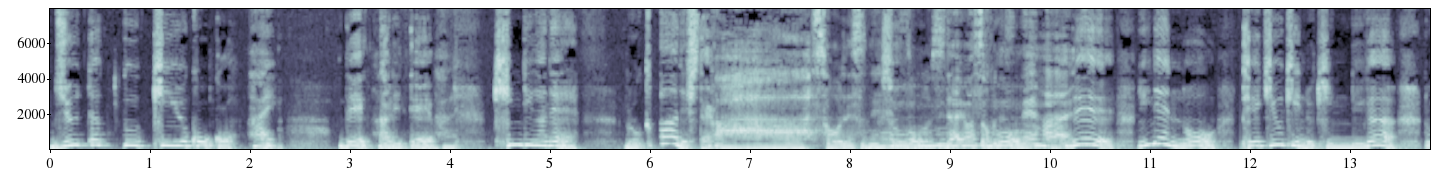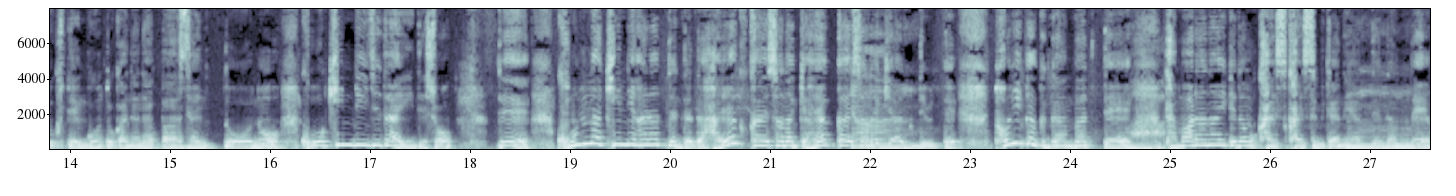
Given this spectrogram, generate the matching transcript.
住宅金融高校で借りて、はい。はい、金利がね、6%でしたよ。ああ、そうですね。その時代はそうですね。はい。で、2年の定期預金の金利が6.5とか7%の高金利時代でしょで、こんな金利払ってんだったら早く返さなきゃ、早く返さなきゃって言って、とにかく頑張って、たまらないけども返す返すみたいなやってたので、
